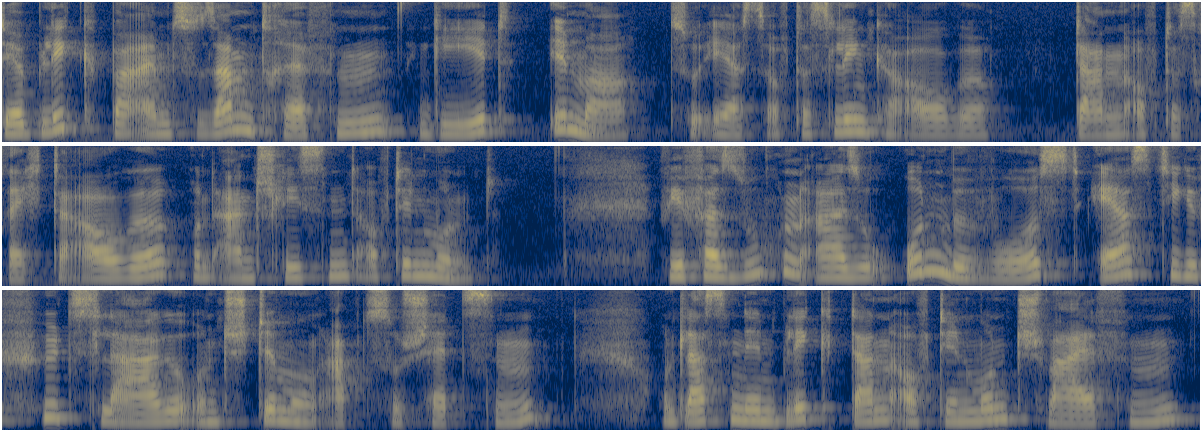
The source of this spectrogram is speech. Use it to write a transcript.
Der Blick bei einem Zusammentreffen geht immer zuerst auf das linke Auge, dann auf das rechte Auge und anschließend auf den Mund. Wir versuchen also unbewusst erst die Gefühlslage und Stimmung abzuschätzen und lassen den Blick dann auf den Mund schweifen,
